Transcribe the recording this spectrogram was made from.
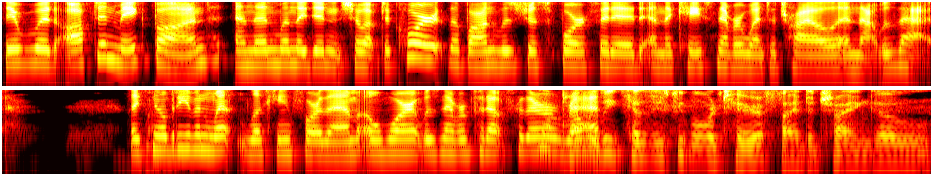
they would often make bond, and then when they didn't show up to court, the bond was just forfeited and the case never went to trial, and that was that. Like, nobody even went looking for them. A warrant was never put out for their yeah, arrest. probably because these people were terrified to try and go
